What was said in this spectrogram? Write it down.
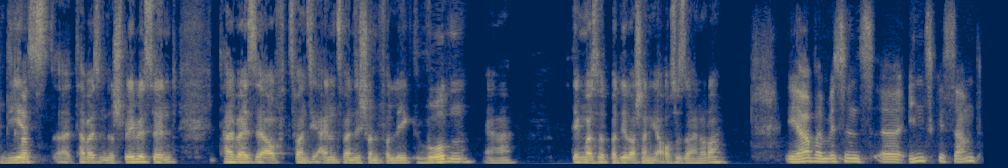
die jetzt äh, teilweise in der Schwebe sind, teilweise auf 2021 schon verlegt wurden. Ja. Ich denke mal, es wird bei dir wahrscheinlich auch so sein, oder? Ja, bei mir sind es äh, insgesamt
